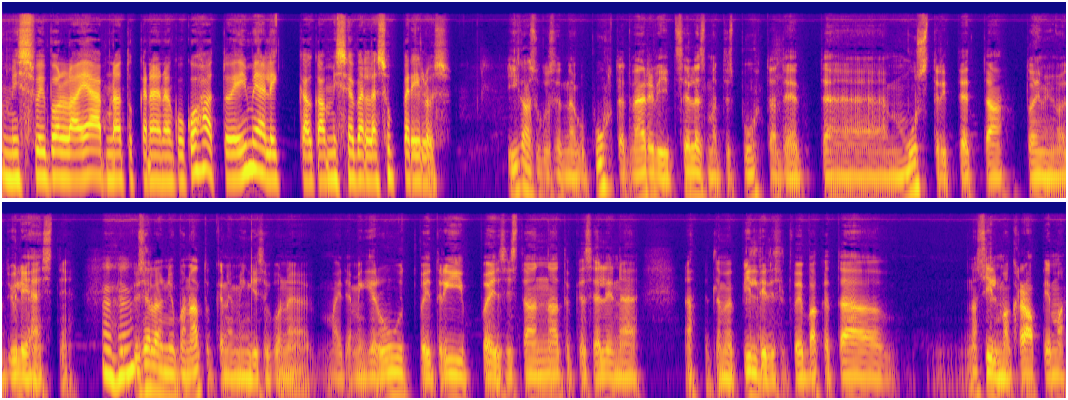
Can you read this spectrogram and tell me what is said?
mis võib-olla jääb natukene nagu kohatu ja imelik, aga mis jääb jälle super ilus igasugused nagu puhtad värvid, selles mõttes puhtad, et äh, mustriteta toimivad ülihästi mm. -hmm. kui seal on juba natukene mingisugune, ma ei tea, mingi ruut või triip või siis ta on natuke selline noh, ütleme pildiliselt võib hakata noh silma kraapima.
